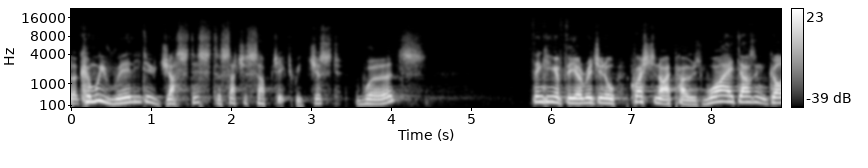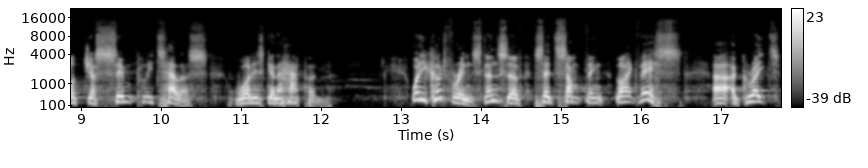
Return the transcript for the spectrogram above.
but can we really do justice to such a subject with just words? Thinking of the original question I posed, why doesn't God just simply tell us what is going to happen? Well, he could, for instance, have said something like this uh, A great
